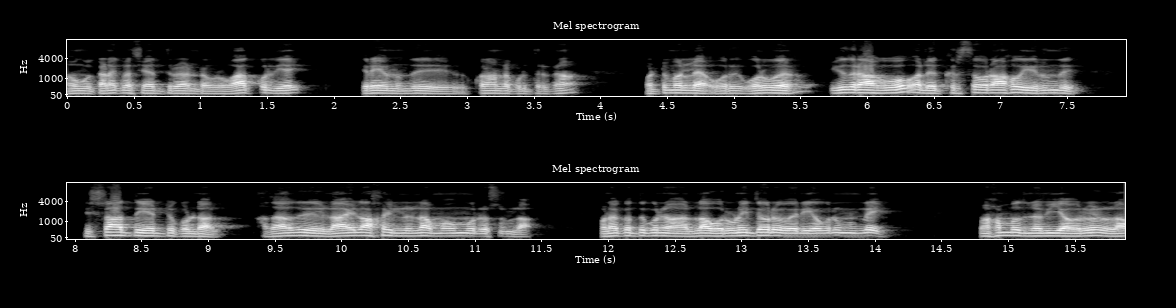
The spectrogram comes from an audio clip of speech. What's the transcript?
அவங்க கணக்கில் சேர்த்துருவான்ற ஒரு வாக்குறுதியை இறைவன் வந்து குரானில் கொடுத்துருக்கான் மட்டுமல்ல ஒரு ஒருவர் யூதராகவோ அல்லது கிறிஸ்தவராகவோ இருந்து இஸ்லாத்தை ஏற்றுக்கொண்டால் அதாவது லாயிலாக இல்லல்லா முகமது ரசுல்லா வணக்கத்துக்கு அல்லாஹ் ஒருவனை தவிர வேறு எவரும் இல்லை. முகமது நபி அவர்கள் அல்லா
